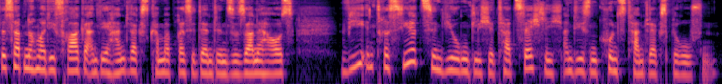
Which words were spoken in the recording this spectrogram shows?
Deshalb nochmal die Frage an die Handwerkskammerpräsidentin Susanne Haus. Wie interessiert sind Jugendliche tatsächlich an diesen Kunsthandwerksberufen?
